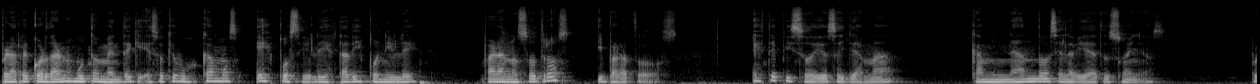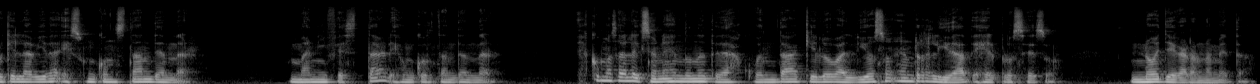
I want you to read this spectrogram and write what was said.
para recordarnos mutuamente que eso que buscamos es posible y está disponible para nosotros y para todos. Este episodio se llama Caminando hacia la vida de tus sueños, porque la vida es un constante andar. Manifestar es un constante andar. Es como esas lecciones en donde te das cuenta que lo valioso en realidad es el proceso, no llegar a una meta.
